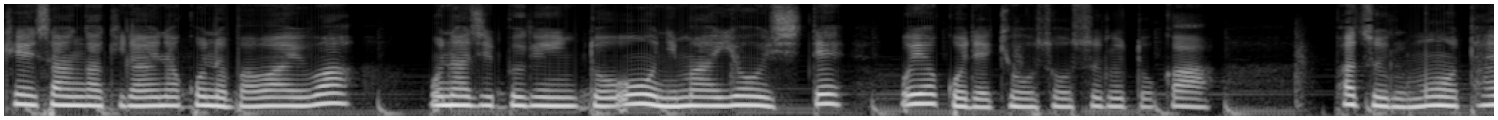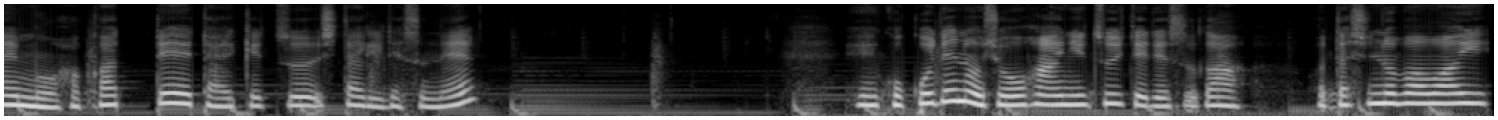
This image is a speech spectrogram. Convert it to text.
計算が嫌いな子の場合は同じプリントを2枚用意して親子で競争するとかパズルもタイムを測って対決したりですね、えー、ここでの勝敗についてですが私の場合5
